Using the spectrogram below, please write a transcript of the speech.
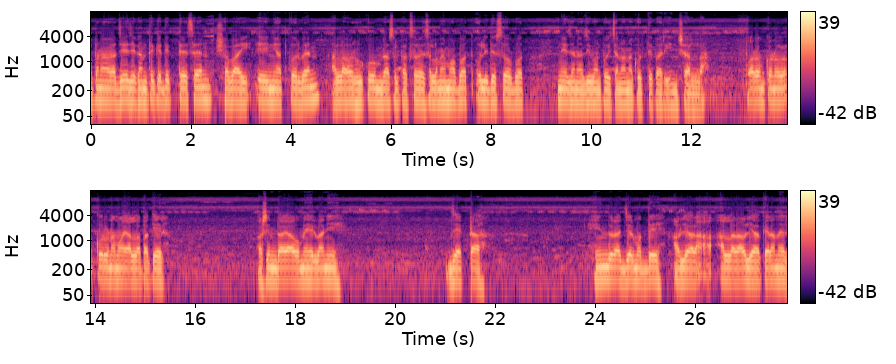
আপনারা যে যেখান থেকে দেখতেছেন সবাই এই নিয়ত করবেন। আল্লাহর হুকুম রাসুল পাক সাল্লামের মহব্বত, অলিদের সোহবত নিয়ে যেন জীবন পরিচালনা করতে পারি ইনশাআল্লাহ। পরম করু- করুণাময় আল্লাহ পাকের অসীম দয়া ও মেহেরবানি যে একটা হিন্দু রাজ্যের মধ্যে আউলিয়ার আল্লাহর আউলিয়া কেরামের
